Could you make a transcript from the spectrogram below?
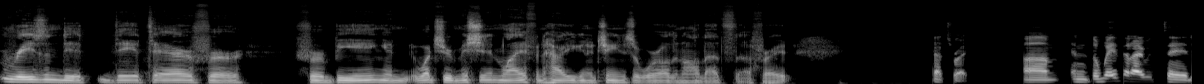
raison d'etre for for being and what's your mission in life and how are you going to change the world and all that stuff right that's right um, and the way that I would say it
